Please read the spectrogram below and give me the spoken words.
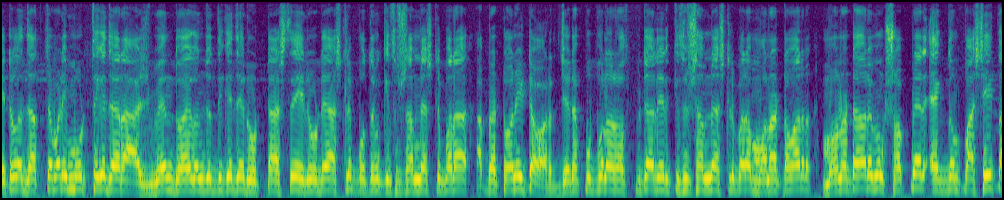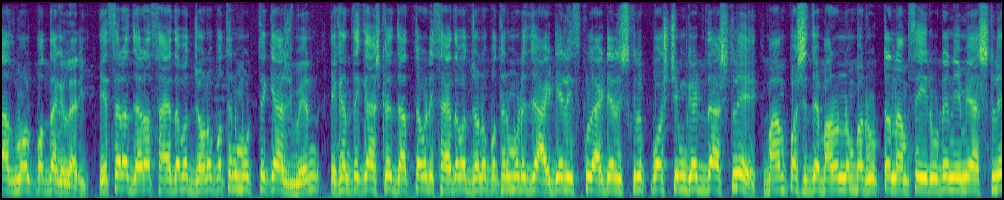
এটা হলো যাত্রাবাড়ি মোড় থেকে যারা আসবেন দয়াগঞ্জের দিকে যে রোডটা আসছে এই রোডে আসলে প্রথমে কিছু সামনে আসলে পারা আপনার টনি টাওয়ার যেটা পপুলার হসপিটাল এর কিছু সামনে আসলে পারা মনা টাওয়ার। মনা টাওয়ার এবং স্বপ্নের একদম পাশেই তাজমহল পদ্মা গ্যালারি। এছাড়া যারা সায়দাবাদ জনপথের মোড় থেকে আসবেন এখান থেকে আসলে যাত্রাবাড়ি সায়দাবাদ জনপথের মোড়ে যে আইডিয়াল স্কুল আইডিয়াল স্কুলের পশ্চিম গেট দিয়ে আসলে বাম পাশে যে বারো নম্বর রোডটা নামছে এই রোডে নেমে আসলে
